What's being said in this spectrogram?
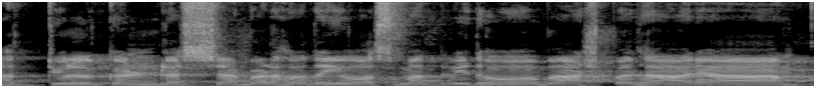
अत्युल्कण्ठश्च बडहृदयोऽस्मद्विधो बाष्पधारा।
